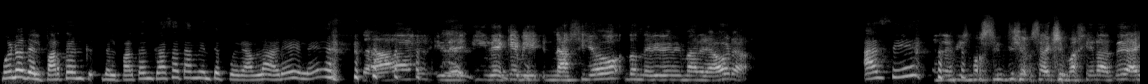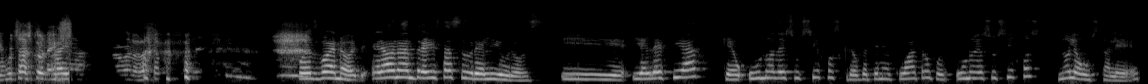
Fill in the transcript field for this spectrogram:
Bueno, del parte, en, del parte en casa también te puede hablar él, ¿eh? y, de, y de que nació donde vive mi madre ahora. ¿Ah, sí? En el mismo sitio, o sea, que imagínate, hay muchas conexiones. Pues bueno, era una entrevista sobre libros y, él decía que uno de sus hijos, creo que tiene cuatro, pues uno de sus hijos no le gusta leer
